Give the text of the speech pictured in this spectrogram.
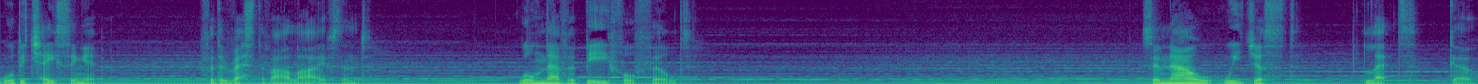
we'll be chasing it for the rest of our lives and we'll never be fulfilled. So now we just let go.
